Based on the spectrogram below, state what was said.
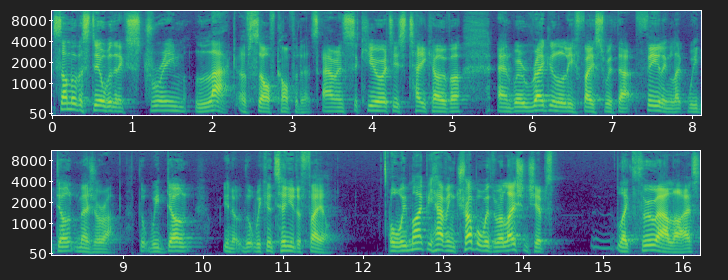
Some of us deal with an extreme lack of self confidence. Our insecurities take over, and we're regularly faced with that feeling like we don't measure up, that we don't, you know, that we continue to fail. Or we might be having trouble with relationships like through our lives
